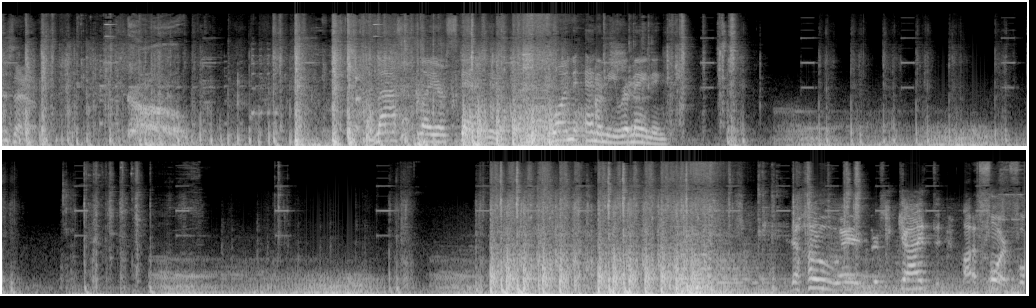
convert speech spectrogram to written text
Fires out. Go! Last player standing. One enemy oh, remaining. No way, there's guy, Uh, four, four.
